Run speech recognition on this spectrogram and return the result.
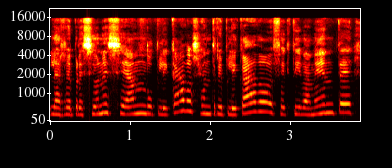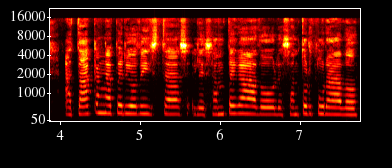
Las represiones se han duplicado, se han triplicado, efectivamente, atacan a periodistas, les han pegado, les han torturado,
